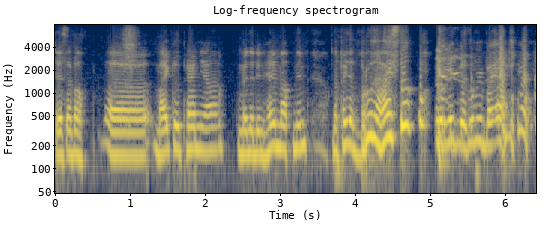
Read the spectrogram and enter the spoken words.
der ist einfach äh, Michael Pena und wenn er den Helm abnimmt und dann fängt er, Bruder, weißt du? Und dann redet er so wie bei Ant-Man.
